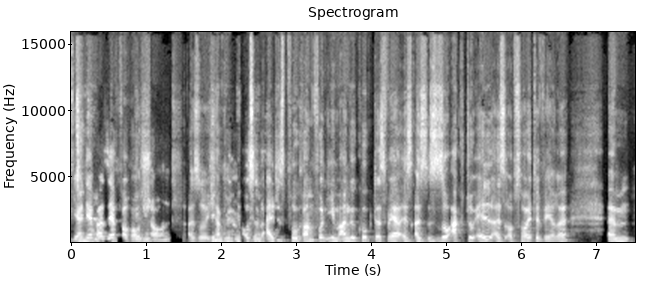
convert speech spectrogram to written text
Ja, der war sehr vorausschauend. Also, ich habe mir auch so ein altes Programm von ihm angeguckt, das wäre es also, ist so aktuell, als ob es heute wäre. Ähm,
